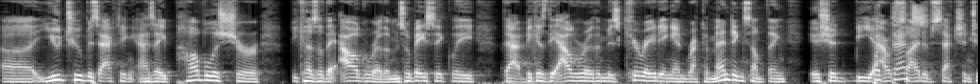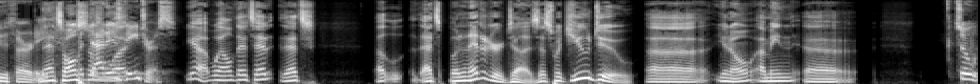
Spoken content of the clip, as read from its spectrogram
uh, YouTube is acting as a publisher because of the algorithm. So basically, that because the algorithm is curating and recommending something, it should be But outside of Section 230. That's also but that is what- dangerous. Yeah, well, that's that's uh, that's what an editor does. That's what you do. Uh, you know, I mean, uh, So,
